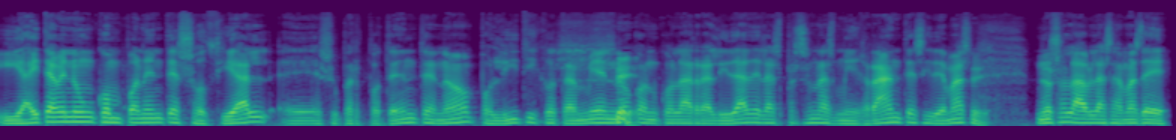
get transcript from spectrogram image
y hay también un componente social eh, súper potente, ¿no? Político también, ¿no? Con, la realidad de las personas migrantes y demás. No solo hablas además de,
